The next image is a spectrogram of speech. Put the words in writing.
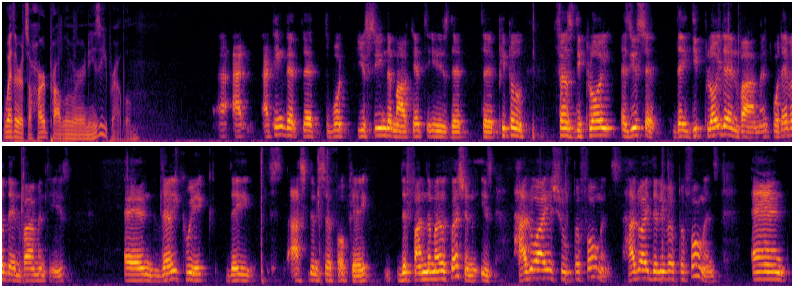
whether it's a hard problem or an easy problem? I, I think that, that what you see in the market is that uh, people first deploy, as you said, they deploy the environment, whatever the environment is, and very quick they ask themselves, okay, the fundamental question is how do I assure performance? How do I deliver performance? And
